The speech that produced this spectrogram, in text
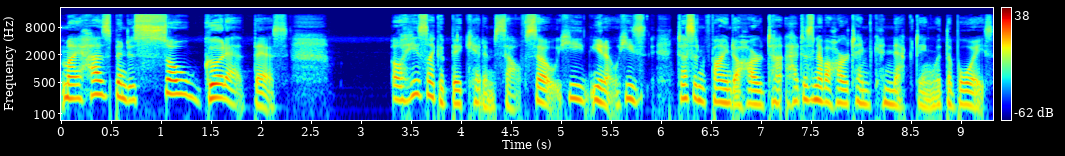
my husband is so good at this. Well, he's like a big kid himself. So he, you know, he's doesn't find a hard time doesn't have a hard time connecting with the boys.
